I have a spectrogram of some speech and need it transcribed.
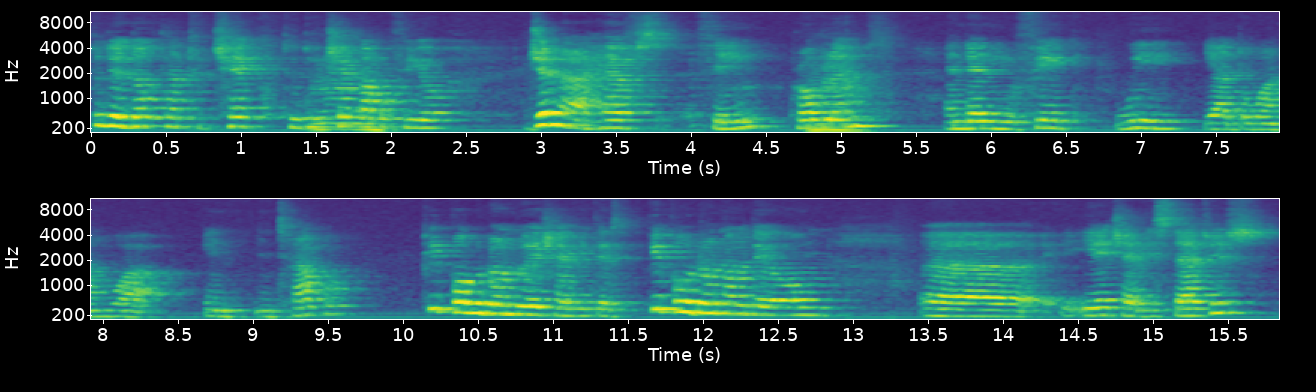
to the doctor to check, to do checkup of your general health thing, problems, and then you think we are the one who are in, in trouble. People who don't do HIV test, people who don't know their own uh, HIV status,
